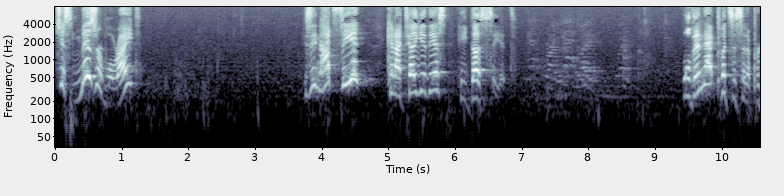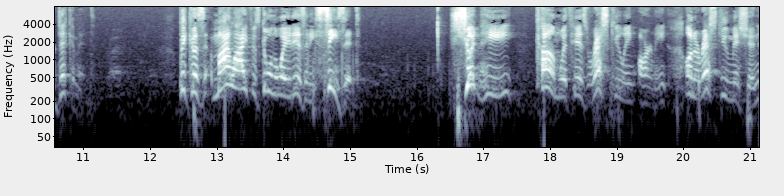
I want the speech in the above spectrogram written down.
Just miserable, right? Does he not see it? Can I tell you this? He does see it. Well, then that puts us in a predicament. Because my life is going the way it is and he sees it. Shouldn't he come with his rescuing army on a rescue mission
